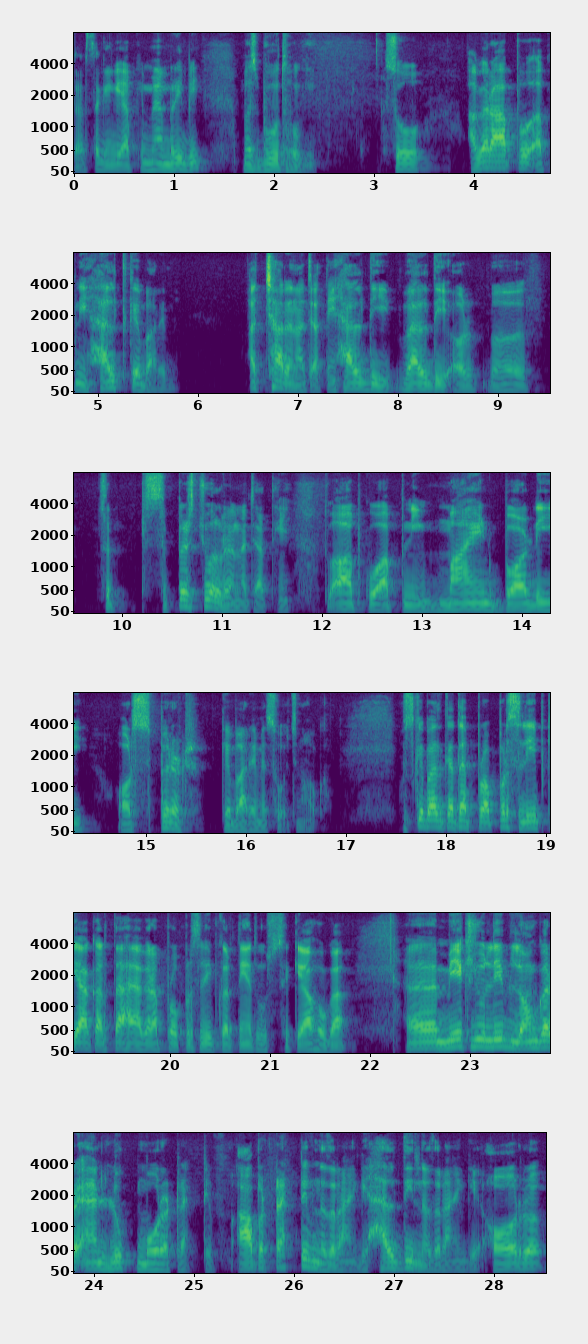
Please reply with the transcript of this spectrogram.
कर सकेंगे। आपकी मेमोरी भी मज़बूत होगी। सो so, अगर आप अपनी हेल्थ के बारे में अच्छा रहना चाहते हैं हेल्दी वेल्दी और स्पिरिचुअल रहना चाहते हैं तो आपको अपनी माइंड बॉडी और स्पिरिट के बारे में सोचना होगा। उसके बाद कहता है प्रॉपर स्लीप क्या करता है? अगर आप प्रॉपर स्लीप करते हैं तो उससे क्या होगा? Make you live longer and look more attractive आप अट्रैक्टिव नज़र आएँगे हेल्दी नज़र आएँगे और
